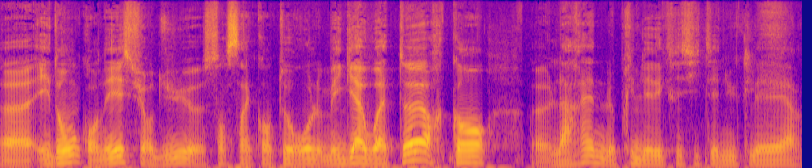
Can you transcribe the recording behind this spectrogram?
Euh, et donc, on est sur du 150 euh, euros le mégawattheure quand la reine, le prix de l'électricité nucléaire,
